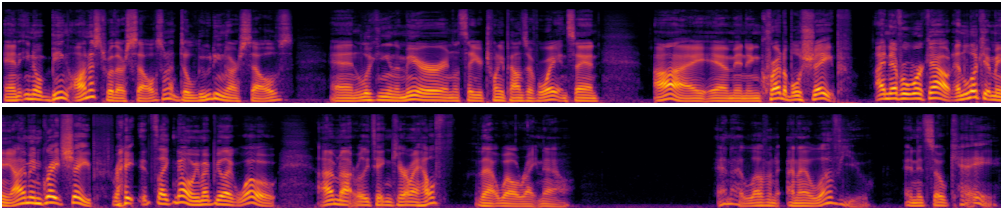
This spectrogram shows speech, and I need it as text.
and, you know, being honest with ourselves. We're not deluding ourselves and looking in the mirror and let's say you're 20 pounds overweight and saying, I am in incredible shape. I never work out and look at me. I'm in great shape, right? It's like, no, you might be like, whoa, I'm not really taking care of my health that well right now. And I love and, and I love you and it's okay.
